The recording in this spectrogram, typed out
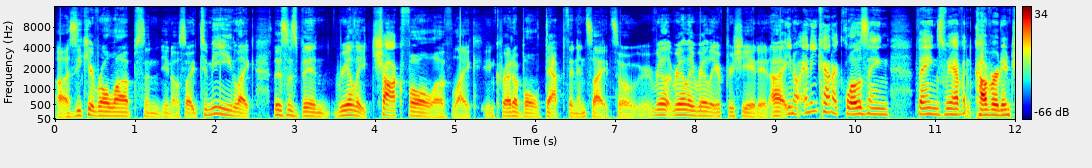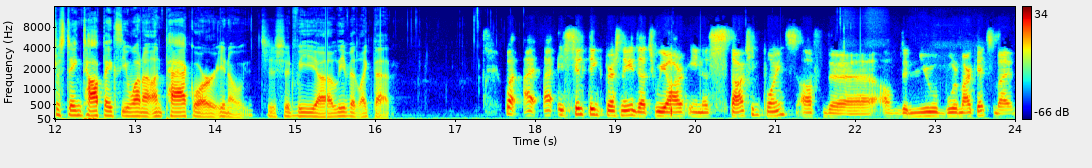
uh, zk rollups, and you know. So to me, like this has been really chock full of like incredible depth and insight. So really, really, really appreciate it. Uh, you know, any kind of closing things we haven't covered, interesting topics you want to unpack, or you know, should we uh, leave it like that? Well, I, I still think personally that we are in a starting point of the of the new bull market. But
